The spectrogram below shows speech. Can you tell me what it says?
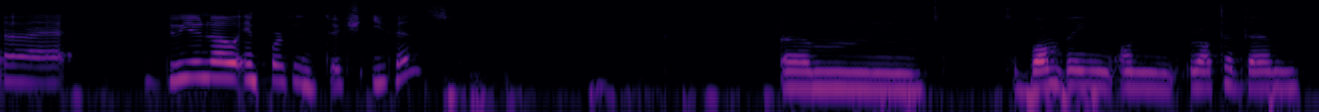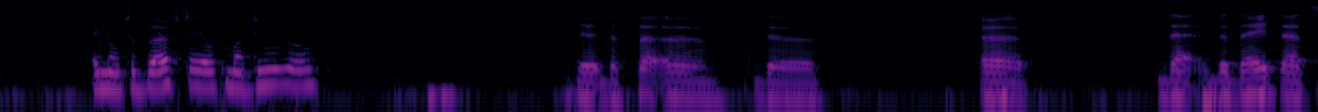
Uh, do you know important Dutch events? Um, the bombing on Rotterdam. I know the birthday of Maduro. The the th- uh, the uh, the the date that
